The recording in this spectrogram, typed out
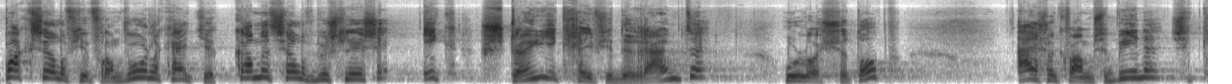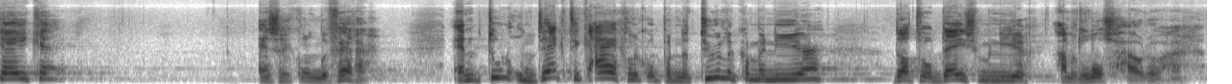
pak zelf je verantwoordelijkheid, je kan het zelf beslissen. Ik steun je, ik geef je de ruimte. Hoe los je het op? Eigenlijk kwamen ze binnen, ze keken en ze konden verder. En toen ontdekte ik eigenlijk op een natuurlijke manier dat we op deze manier aan het loshouden waren.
